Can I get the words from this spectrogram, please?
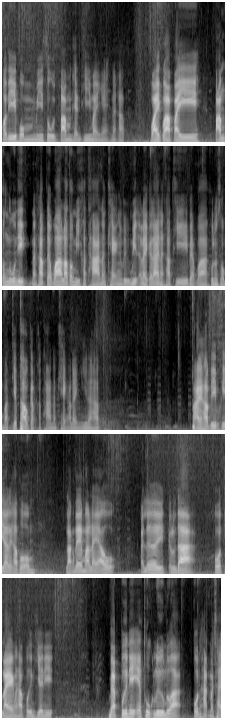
พอดีผมมีสูตรปั๊มแผนที่ใหม่ไงนะครับ ไวกว่าไปปั๊มตรงนู้นอีกนะครับ แต่ว่าเราต้องมีคาถาน้ำแข็งหรือมิดอะไรก็ได้นะครับ ที่แบบว่าคุณสมบัติเทียบเท่ากับคาถาน้ำแข็งอะไรอย่างนี้นะครับไปครับรีบเคลียร์เลยครับผม หลังแดงมาแล้วไปเลย กาลูด้าโคตรแรงนะครับปืนเที่ยนี้ แบบปืน AF ถูกลืมด้วยอะคนหันมาใช้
